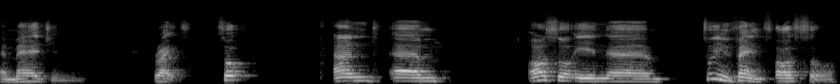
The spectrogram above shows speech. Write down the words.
emerging. Right. So, and um, also in um, two events also,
